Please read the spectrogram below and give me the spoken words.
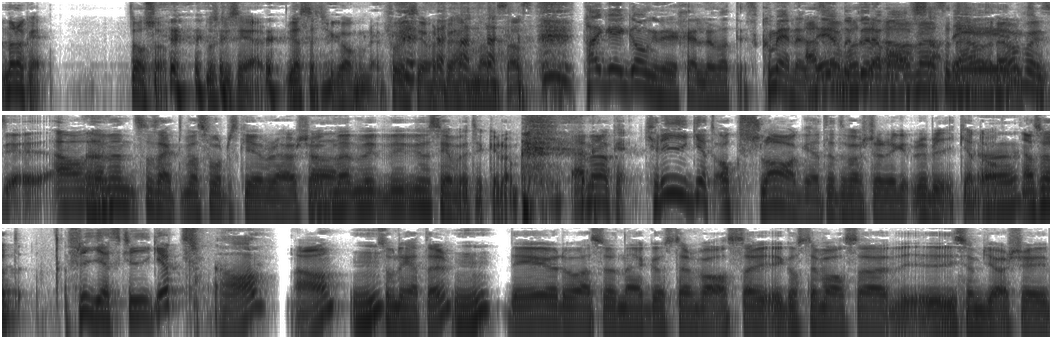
Men okej. Då så, då ska vi se här. Jag sätter igång nu, får vi se vart vi hamnar någonstans. Tagga igång dig själv nu, Mattis. Kom igen nu. det är Alltså, ändå jag Gurra ja, Vasa. alltså, det, är var liksom- faktiskt, ja, men som sagt, det var svårt att skriva det här. Så, Men vi, vi, får se vad vi tycker om. ja, men okej. Kriget och slaget är den första rubriken. Då. Alltså att frihetskriget, Ja. ja, som det heter. Det är ju då alltså när Gustav Vasa, Gustav Vasa liksom gör sig,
